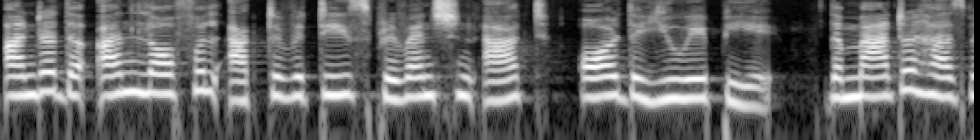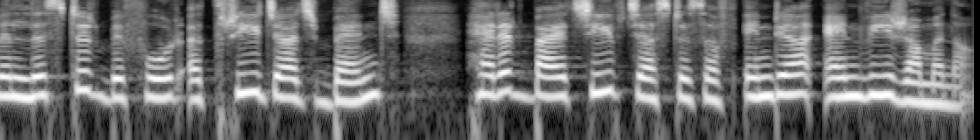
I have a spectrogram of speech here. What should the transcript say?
under the Unlawful Activities Prevention Act or the UAPA. The matter has been listed before a three judge bench headed by Chief Justice of India N.V. Ramana.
